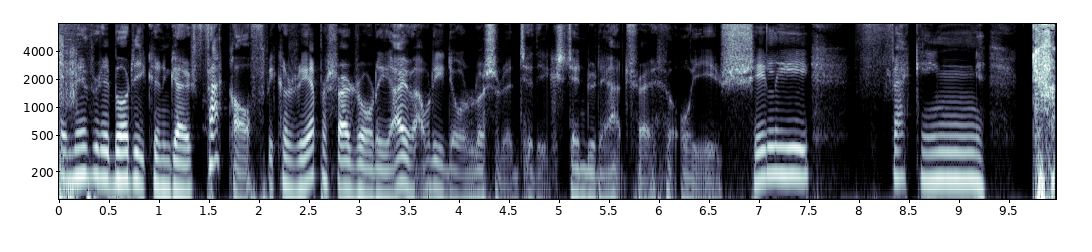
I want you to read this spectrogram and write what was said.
And everybody can go fuck off because the episode's already over. What are you doing listening to the extended outro for all you silly fucking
